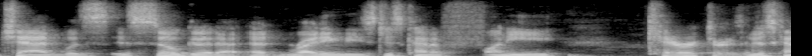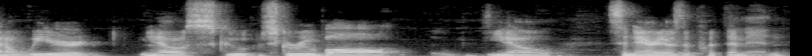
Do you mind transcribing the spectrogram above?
Chad was is so good at, at writing these just kind of funny characters and just kind of weird, you know, screw, screwball, you know, scenarios to put them in.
